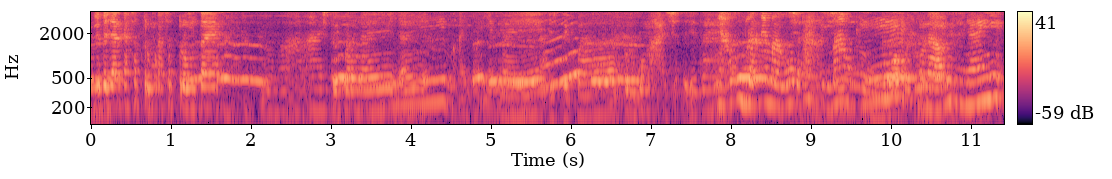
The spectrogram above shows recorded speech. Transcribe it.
dibejar kasetrum kasetrum teh. Astagfirullahaladzim. Istighfar nyai, nyai. Istighfar kudu kumaha sih teh teh. Nyawa buraknya mau tadi mau ke. Kunaon nih si nyai?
